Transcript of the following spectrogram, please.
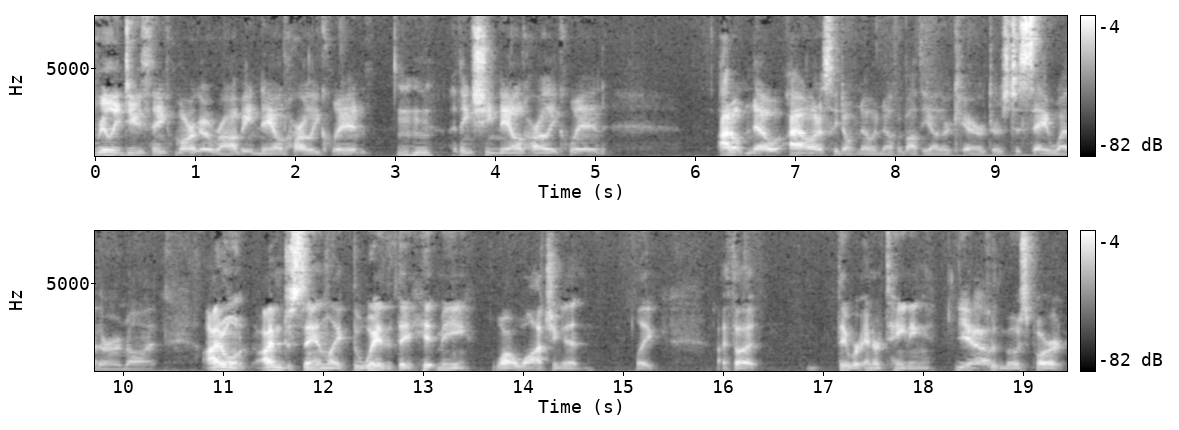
really do think Margot Robbie nailed Harley Quinn. Mm-hmm. I think she nailed Harley Quinn. I don't know. I honestly don't know enough about the other characters to say whether or not. I don't. I'm just saying, like the way that they hit me while watching it, like I thought they were entertaining Yeah. for the most part.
